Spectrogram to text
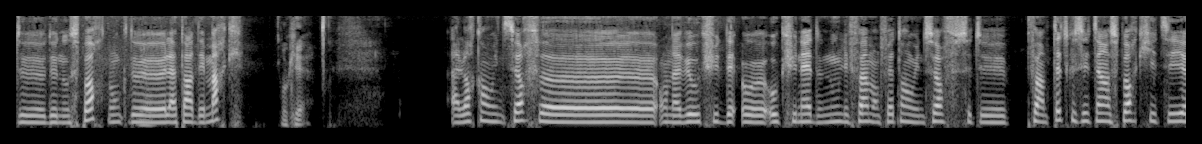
de, de nos sports, donc de Ouais. la part des marques. Ok. Alors qu'en windsurf, euh, on n'avait aucune, aucune aide. Nous, les femmes, en fait, en windsurf, c'était, enfin, peut-être que c'était un sport qui était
